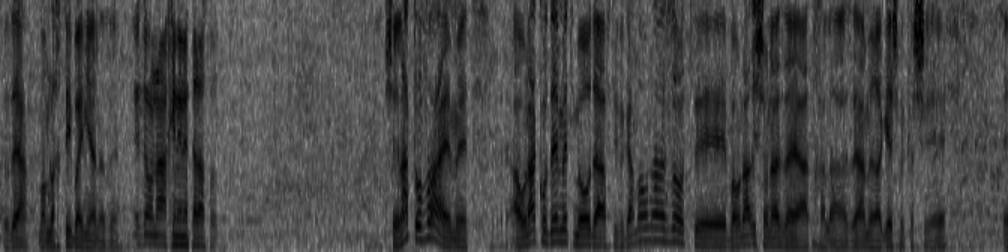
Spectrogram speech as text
אתה יודע, ממלכתי בעניין הזה. איזה עונה הכי נהנית לעשות? שאלה טובה, האמת. העונה הקודמת מאוד אהבתי, וגם העונה הזאת, אה, בעונה הראשונה זה היה התחלה, זה היה מרגש וקשה. אה,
